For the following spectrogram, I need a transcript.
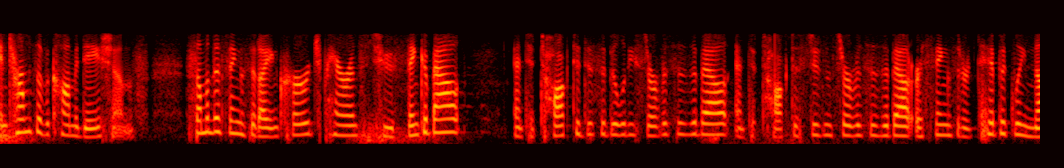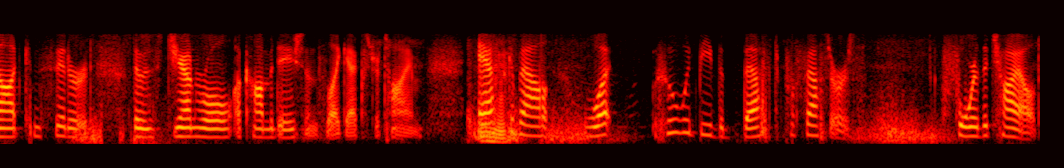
in terms of accommodations, some of the things that I encourage parents to think about and to talk to disability services about and to talk to student services about are things that are typically not considered those general accommodations like extra time. Ask mm-hmm. about what who would be the best professors for the child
